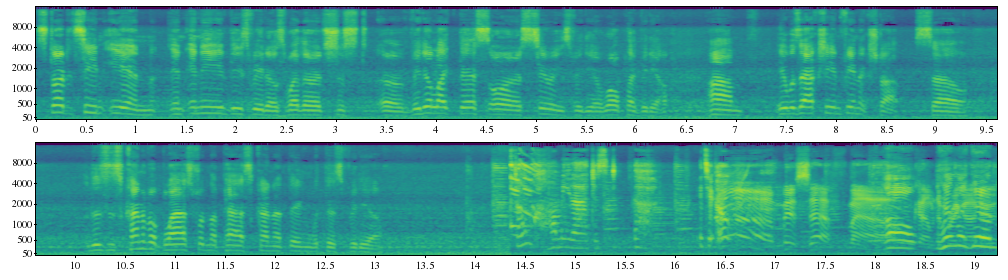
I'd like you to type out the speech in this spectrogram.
started seeing Ian in any of these videos, whether it's just a video like this or a series video, roleplay video, um, it was actually in Phoenix Drop. So this is kind of a blast from the past kind of thing with this video. Don't call me that. Just, uh, it's your. Oh, Ah, Miss Aphmau. Oh, Come to him bring again.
